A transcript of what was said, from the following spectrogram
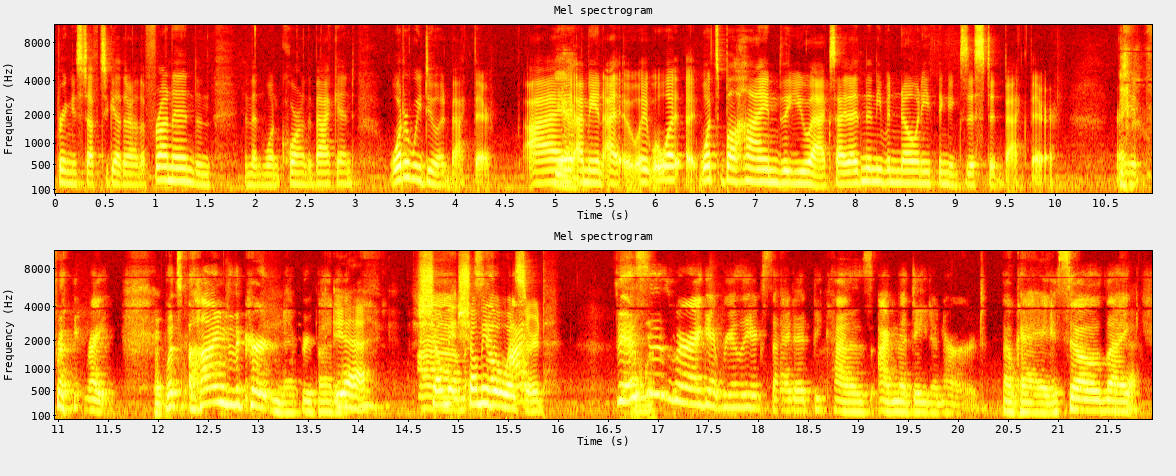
bringing stuff together on the front end, and and then one core on the back end. What are we doing back there? I yeah. I mean, I what what's behind the UX? I didn't even know anything existed back there. Right, right, right. What's behind the curtain, everybody? Yeah, show me show me so the wizard. I, this is where I get really excited because I'm the data nerd. Okay. So, like, okay.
